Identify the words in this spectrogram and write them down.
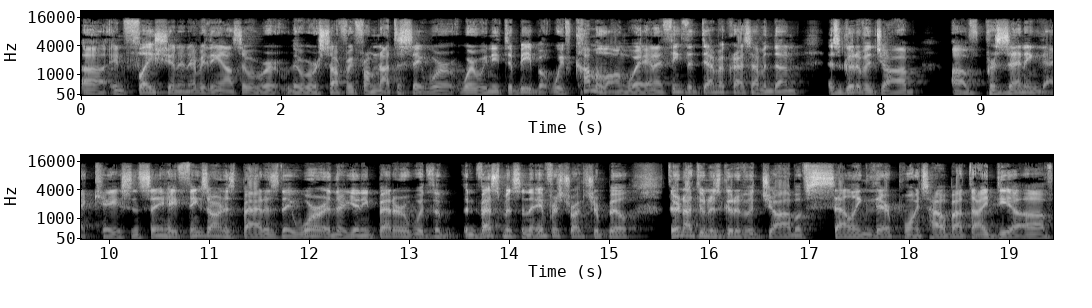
uh, inflation and everything else that we were that we were suffering from. Not to say we're where we need to be, but we've come a long way, and I think the Democrats haven't done as good of a job of presenting that case and saying, hey, things aren't as bad as they were and they're getting better with the investments in the infrastructure bill. They're not doing as good of a job of selling their points. How about the idea of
